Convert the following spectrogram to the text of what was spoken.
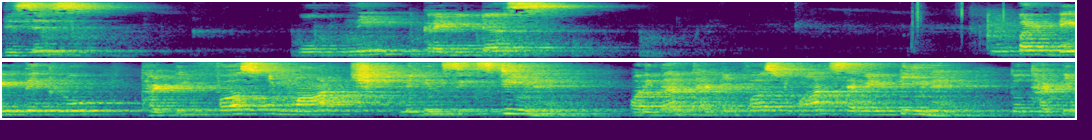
this is opening creditors ऊपर डेट देख लो थर्टी फ़र्स्ट मार्च, लेकिन सिक्सटीन है। और इधर थर्टी फ़र्स्ट मार्च सेवनटीन है। तो थर्टी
